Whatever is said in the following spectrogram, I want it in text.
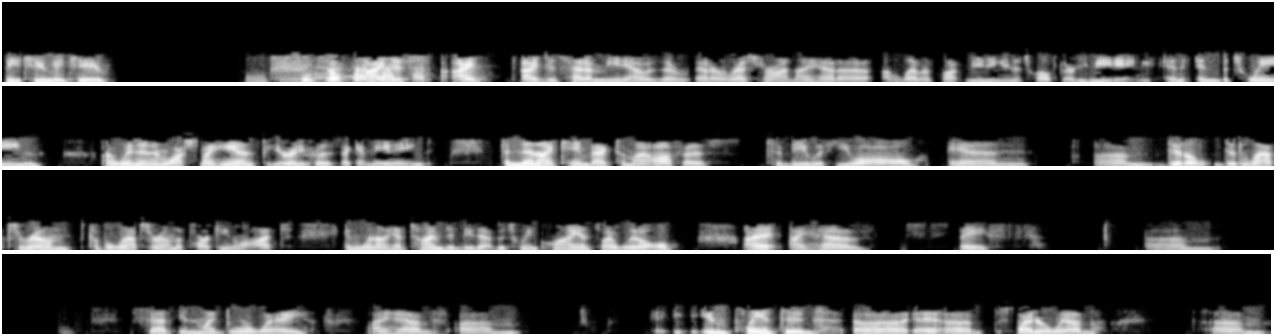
Me too. Me too. Mm-hmm. So I just I I just had a meeting. I was a, at a restaurant and I had a 11 o'clock meeting and a 12:30 meeting, and in between, I went in and washed my hands to get ready for the second meeting, and then I came back to my office to be with you all and um did a did laps around a couple laps around the parking lot and when I have time to do that between clients I will I I have space um set in my doorway. I have um, implanted uh, a, a spider web, um,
